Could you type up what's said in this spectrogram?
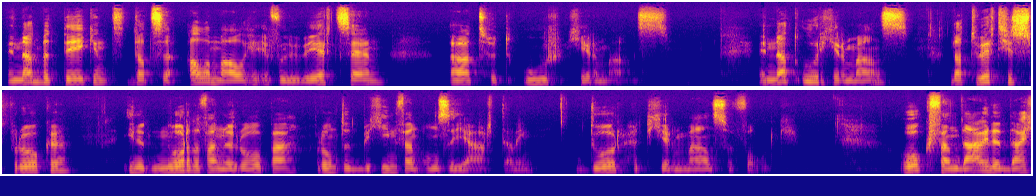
En dat betekent dat ze allemaal geëvolueerd zijn uit het oer-Germaans. En dat oer-Germaans dat werd gesproken in het noorden van Europa rond het begin van onze jaartelling door het Germaanse volk. Ook vandaag de dag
